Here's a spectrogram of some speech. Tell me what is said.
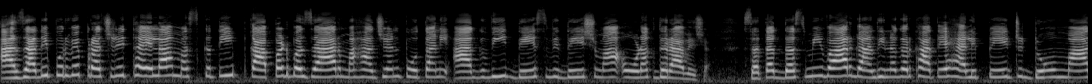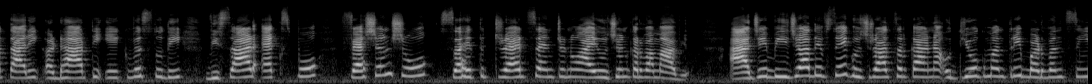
આઝાદી પૂર્વે પ્રચલિત થયેલા મસ્કતી કાપડ બજાર મહાજન પોતાની આગવી દેશ વિદેશમાં ઓળખ ધરાવે છે. સતત દસમી વાર ગાંધીનગર ખાતે હેલિપેડ ડોમમાં તારીખ અઢારથી એકવીસ સુધી વિશાળ એક્સપો ફેશન શો સહિત ટ્રેડ સેન્ટરનું આયોજન કરવામાં આવ્યું. આજે બીજા દિવસે ગુજરાત સરકારના ઉદ્યોગ મંત્રી બળવંતસિંહ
